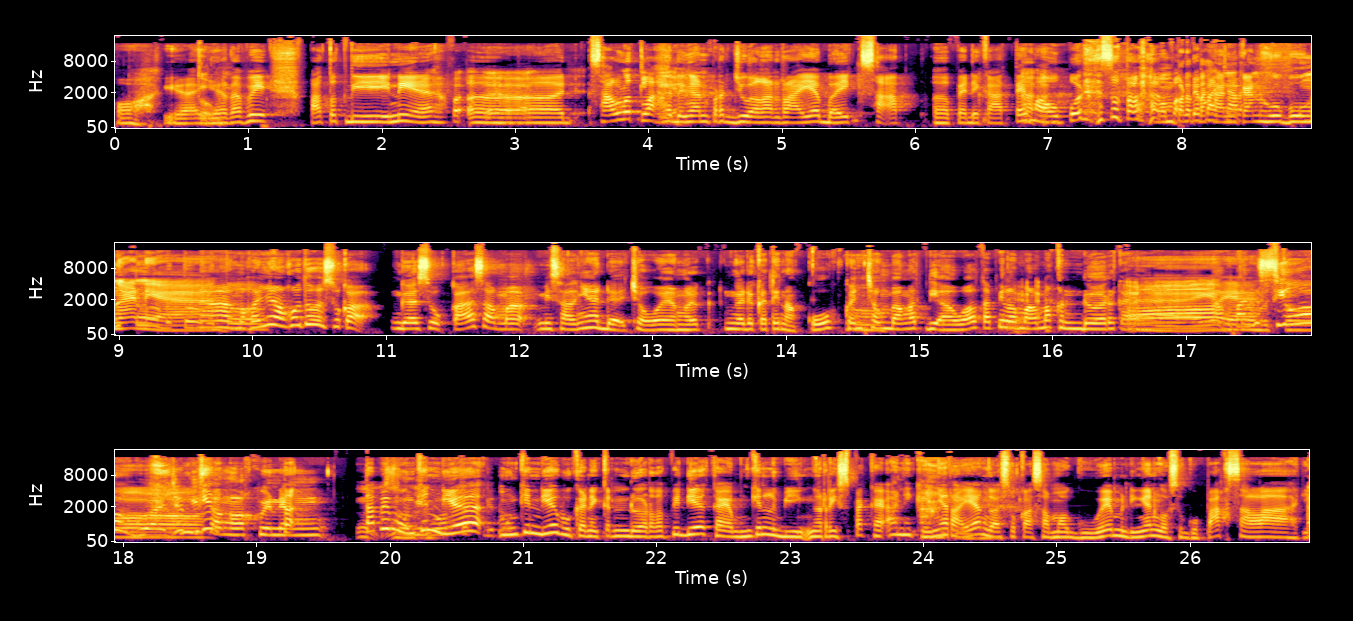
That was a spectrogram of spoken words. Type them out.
Oh iya iya tapi patut di ini ya eh, salut lah dengan perjuangan Raya baik saat eh, PDKT maupun setelah Mempertahankan hubungan ya. Nah, makanya aku tuh suka nggak suka sama misalnya ada cowok yang nge- ngedeketin aku, kenceng banget di awal tapi lama-lama kendor kayak Ah, iya, apaan betul, sih betul. lo? Gue aja bisa ngelakuin yang Tapi mungkin dia mungkin dia bukannya kendor tapi dia kayak mungkin lebih nge-respect kayak ah nih kayaknya Raya nggak suka sama gue mendingan gak usah gue paksa lah gitu.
